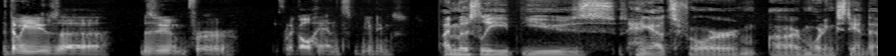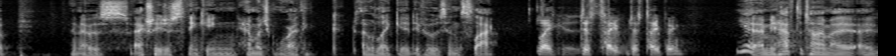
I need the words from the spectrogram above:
But then we use uh, Zoom for for like all hands meetings. I mostly use Hangouts for our morning stand up. And I was actually just thinking how much more I think I would like it if it was in Slack. Like Because- just type, just typing. Yeah, I mean, half the time I, I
